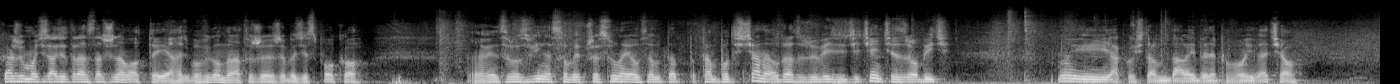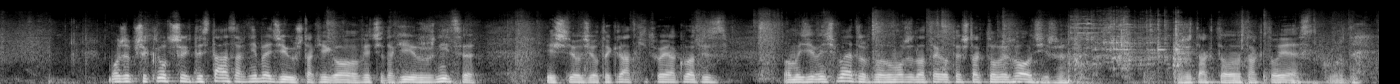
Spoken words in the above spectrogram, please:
w każdym bądź razie teraz zaczynam od tej jechać, bo wygląda na to, że, że będzie spoko. A Więc rozwinę sobie, przesunę ją tam, tam, tam pod ścianę od razu, żeby wiedzieć gdzie cięcie zrobić. No i jakoś tam dalej będę powoli leciał. Może przy krótszych dystansach nie będzie już takiego, wiecie, takiej różnicy, jeśli chodzi o te kratki. Tutaj akurat jest, mamy 9 metrów, no to może dlatego też tak to wychodzi, że, że tak, to, tak to jest, kurde.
